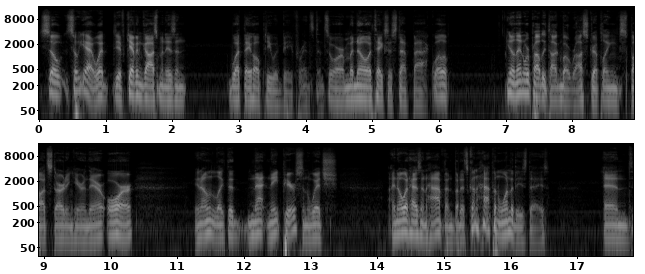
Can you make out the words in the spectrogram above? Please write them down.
so so yeah, what if Kevin Gausman isn't what they hoped he would be, for instance, or Manoah takes a step back? Well, you know, then we're probably talking about Ross Stripling spot starting here and there, or you know, like the Nat, Nate Pearson, which I know it hasn't happened, but it's going to happen one of these days. And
